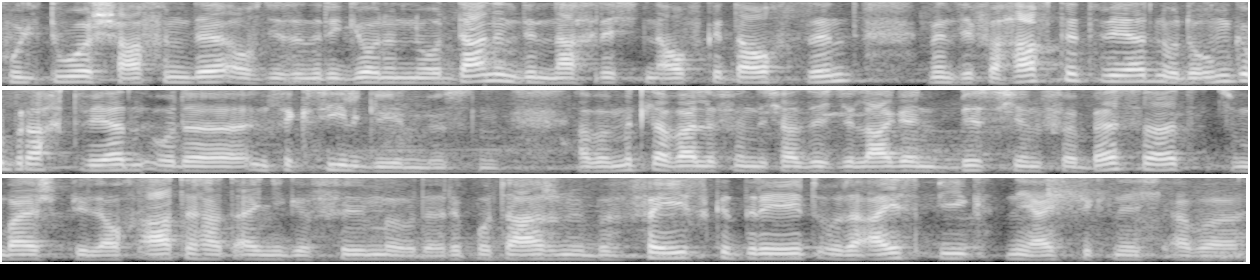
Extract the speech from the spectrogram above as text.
Kulturschaffende aus diesen Regionen nur dann in den Nachrichten aufgetaucht sind, wenn sie verhaftet werden oder umgebracht werden oder ins Exil gehen müssen. Aber mittlerweile finde ich, hat sich die Lage ein bisschen verbessert. Zum Beispiel auch Arte hat einige Filme oder Reportagen über Face gedreht oder Icepeak. Nee, Icepeak nicht, aber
